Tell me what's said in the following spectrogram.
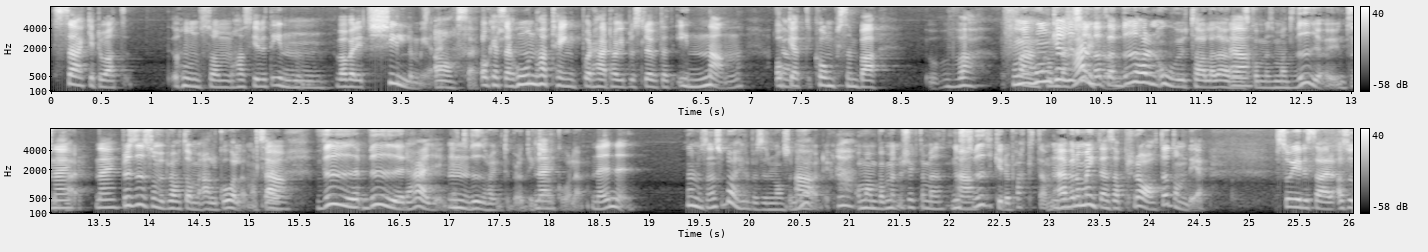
säkert då att hon som har skrivit in var väldigt chill med det. Mm. Ja, och att så här, hon har tänkt på det här, tagit beslutet innan. Och Ja. att kompisen bara, va? Fan Men hon det kanske kände att så här, vi har en outtalad överenskommelse om att vi gör ju inte Nej, sånt här. nej. Precis som vi pratade om med alkoholen. Att så här, Ja. vi, vi i det här gänget, vi har inte börjat dricka nej. alkoholen. nej, nej. Nej men sen så bara helt plötsligt är det någon som Ja. gör det. Och man bara, men ursäkta mig, nu Ja. Mm. sviker du pakten. Även om man inte ens har pratat om det. Så är det så här, alltså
